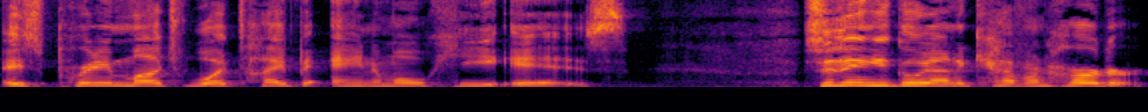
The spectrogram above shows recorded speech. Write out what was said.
is pretty much what type of animal he is. So then you go down to Kevin Huerter.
